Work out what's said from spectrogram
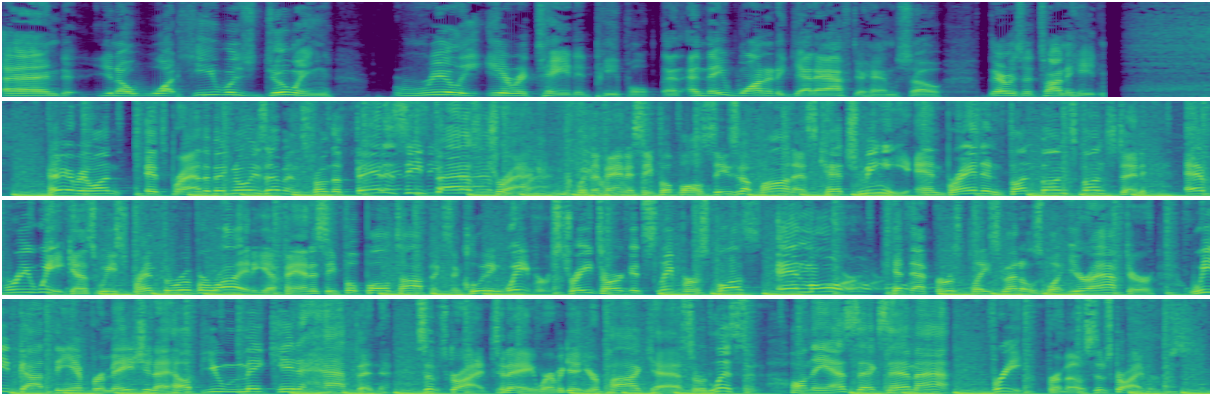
and you know what he was doing really irritated people, and and they wanted to get after him. So there was a ton of heat. Hey everyone, it's Brad the Big Noise Evans from the Fantasy Fast Track. With the fantasy football season upon us, catch me and Brandon Funbuns Funston every week as we sprint through a variety of fantasy football topics, including waivers, trade targets, sleepers, plus, and more. If that first place medal is what you're after, we've got the information to help you make it happen. Subscribe today wherever you get your podcasts or listen on the SXM app, free for most subscribers.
